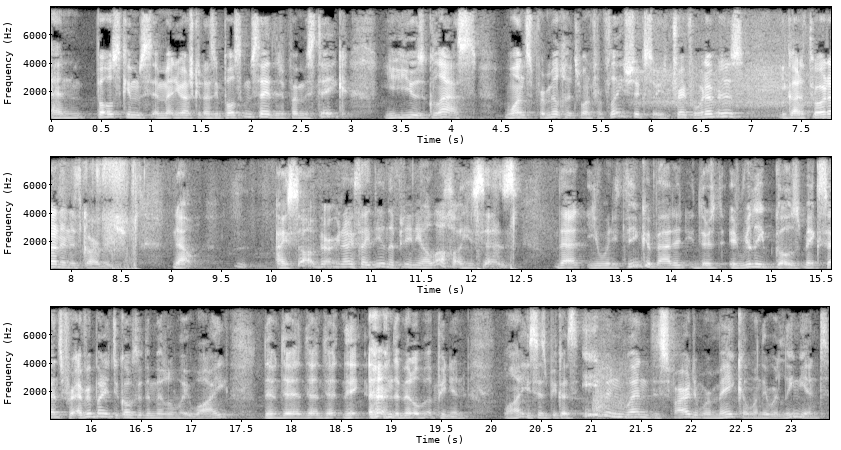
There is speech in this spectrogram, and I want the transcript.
and poskim and many Ashkenazim poskim say that if by mistake you use glass once for milchiks, one for fleishiks, so you trade for whatever it is, you got to throw it out and it's garbage. Now, I saw a very nice idea in the Peninei Halacha. He says that you, when you think about it, it really goes makes sense for everybody to go through the middle way. Why? The the the, the, the, middle opinion. Why? He says because even when the Sephardim were Mecca, when they were lenient,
